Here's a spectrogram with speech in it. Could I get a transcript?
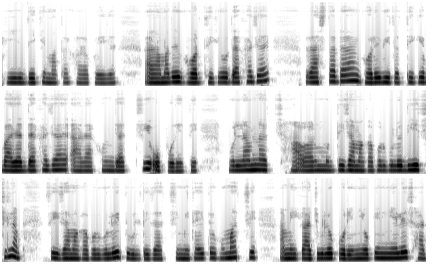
ভিড় দেখে মাথা খারাপ হয়ে যায়। আর আমাদের ঘর থেকেও দেখা যায়, রাস্তাটা ঘরের ভিতর থেকে বাজার দেখা যায় আর এখন যাচ্ছি ওপরেতে। বললাম, না, ছাওয়ার মধ্যে জামা কাপড়গুলো দিয়েছিলাম, সেই জামা কাপড়গুলোই তুলতে যাচ্ছি। মিঠাই তো ঘুমাচ্ছে, আমি কাজগুলো করে নিই ওকে নিয়ে এলে ছাদ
